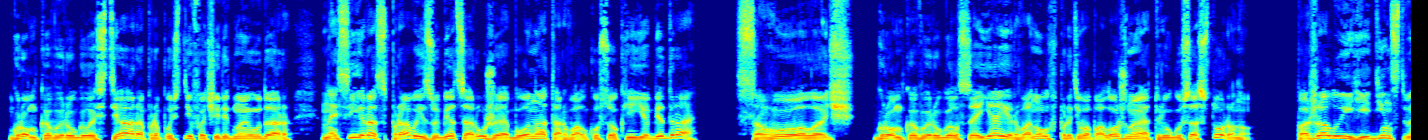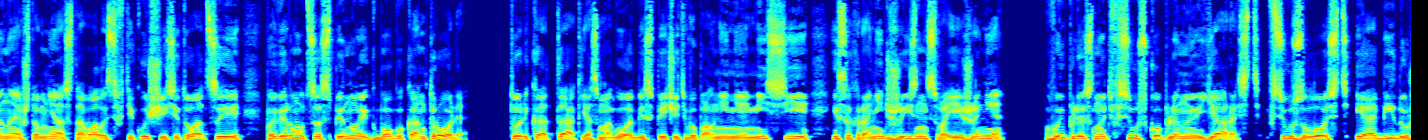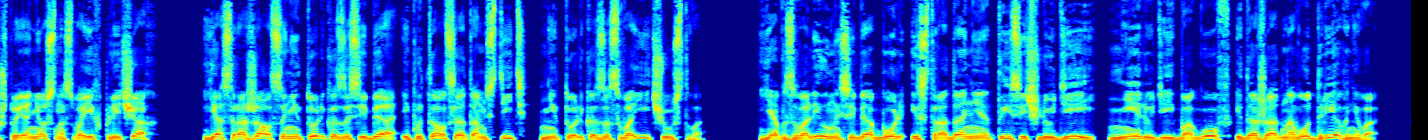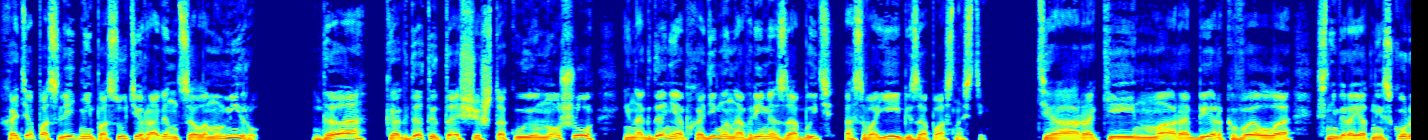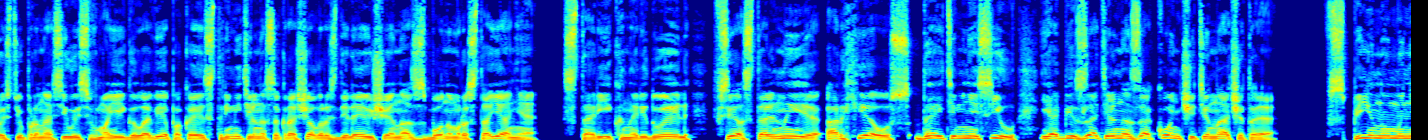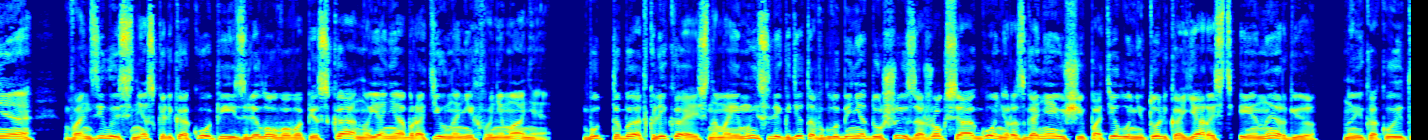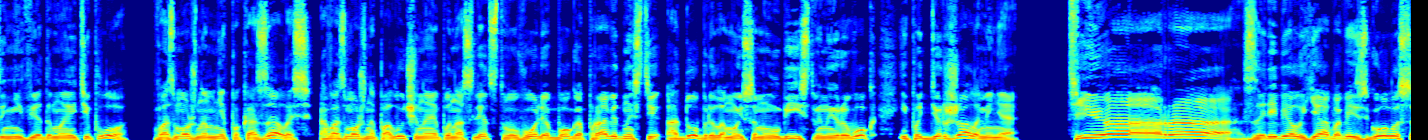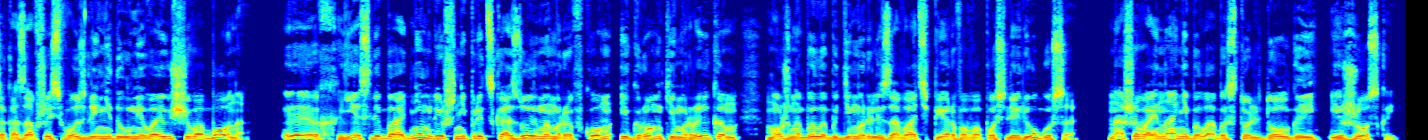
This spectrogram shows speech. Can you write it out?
Громко выругалась Тиара, пропустив очередной удар. На сей раз правый зубец оружия Бона оторвал кусок ее бедра. «Сволочь!» Громко выругался я и рванул в противоположную от Рюгуса сторону. Пожалуй, единственное, что мне оставалось в текущей ситуации, повернуться спиной к богу контроля. Только так я смогу обеспечить выполнение миссии и сохранить жизнь своей жене. Выплеснуть всю скопленную ярость, всю злость и обиду, что я нес на своих плечах. Я сражался не только за себя и пытался отомстить не только за свои чувства. Я взвалил на себя боль и страдания тысяч людей, нелюдей, богов и даже одного древнего, хотя последний по сути равен целому миру. Да, когда ты тащишь такую ношу, иногда необходимо на время забыть о своей безопасности. Тиара, Кейн, Мара, Берг, Велла с невероятной скоростью проносилась в моей голове, пока я стремительно сокращал разделяющее нас с Боном расстояние. Старик, Наридуэль, все остальные, Археус, дайте мне сил и обязательно закончите начатое. В спину мне вонзилось несколько копий из лилового песка, но я не обратил на них внимания. Будто бы откликаясь на мои мысли, где-то в глубине души зажегся огонь, разгоняющий по телу не только ярость и энергию, но и какое-то неведомое тепло. Возможно, мне показалось, а возможно, полученная по наследству воля Бога праведности одобрила мой самоубийственный рывок и поддержала меня. «Тиара!» – заревел я во весь голос, оказавшись возле недоумевающего Бона. Эх, если бы одним лишь непредсказуемым рывком и громким рыком можно было бы деморализовать первого после Рюгуса, наша война не была бы столь долгой и жесткой.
